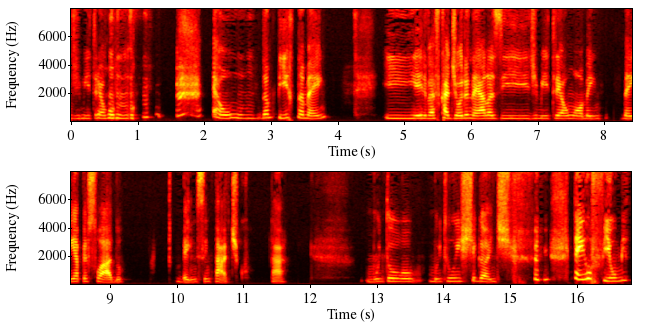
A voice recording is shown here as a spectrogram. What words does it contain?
Dimitri é um. é um Dampir também. E ele vai ficar de olho nelas. E Dimitri é um homem bem apessoado, bem simpático, tá? Muito, muito instigante. Tem o filme.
